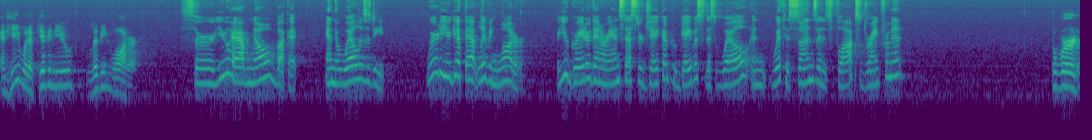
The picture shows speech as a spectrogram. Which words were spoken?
and he would have given you living water. Sir, you have no bucket, and the well is deep. Where do you get that living water? Are you greater than our ancestor Jacob, who gave us this well and with his sons and his flocks drank from it? The word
